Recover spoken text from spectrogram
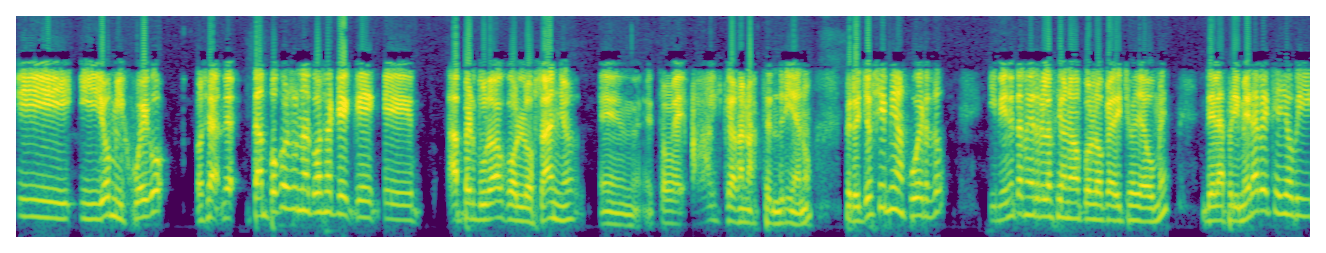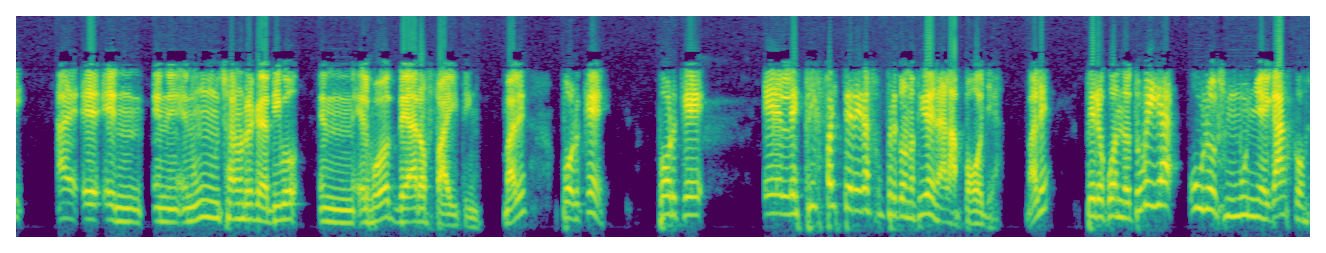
Y, y yo mi juego, o sea, eh, tampoco es una cosa que, que, que ha perdurado con los años, en esto de, ay, qué ganas tendría, ¿no? Pero yo sí me acuerdo y viene también relacionado con lo que ha dicho Jaume, de la primera vez que yo vi en, en, en un salón recreativo en el juego de Art of Fighting, ¿vale? ¿Por qué? Porque el Street Fighter era súper conocido, era la polla, ¿vale? Pero cuando tú veías unos muñegazos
